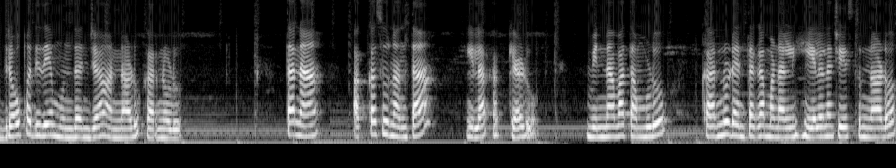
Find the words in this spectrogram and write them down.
ద్రౌపదిదే ముందంజ అన్నాడు కర్ణుడు. తన అక్కసునంతా ఇలా కక్కాడు. విన్నావా తమ్ముడు కర్ణుడెంతగా మనల్ని హేళన చేస్తున్నాడో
